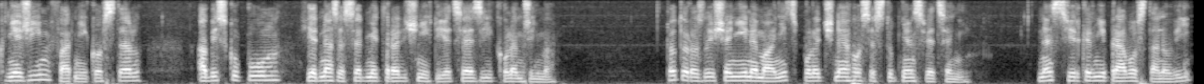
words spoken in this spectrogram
kněžím farní kostel a biskupům jedna ze sedmi tradičních diecézí kolem Říma. Toto rozlišení nemá nic společného se stupněm svěcení. Dnes církevní právo stanoví,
